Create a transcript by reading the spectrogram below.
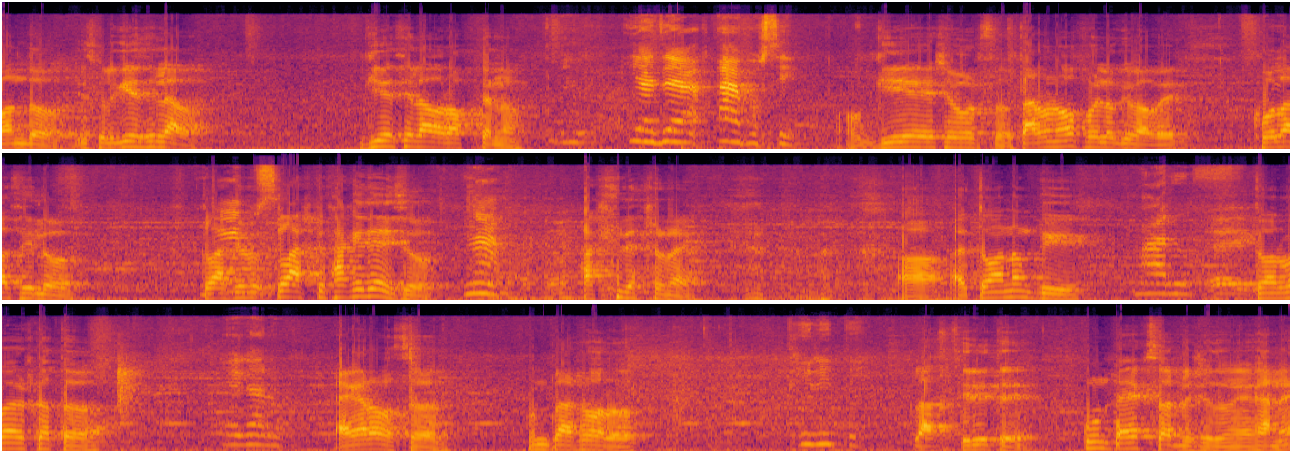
বন্ধ। স্কুলে গিয়েছিলাও? গিয়েছিলাও অফ কেন? যে অ্যাপ আছে ও গিয়ে এসে পড়ছো। তার মানে অফ হইল কীভাবে? খোলা ছিল। ক্লাসে ক্লাসকে ফাঁকি দিয়েছ? না। ফাঁকি দেখো নাই? আহ, আর তোমার নাম কি? তোমার বয়স কত? এগারো। এগারো বছর। কোন ক্লাস পড়ো? থ্রিতে। ক্লাস থ্রিতে? কোনটা বেশি তুমি এখানে?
